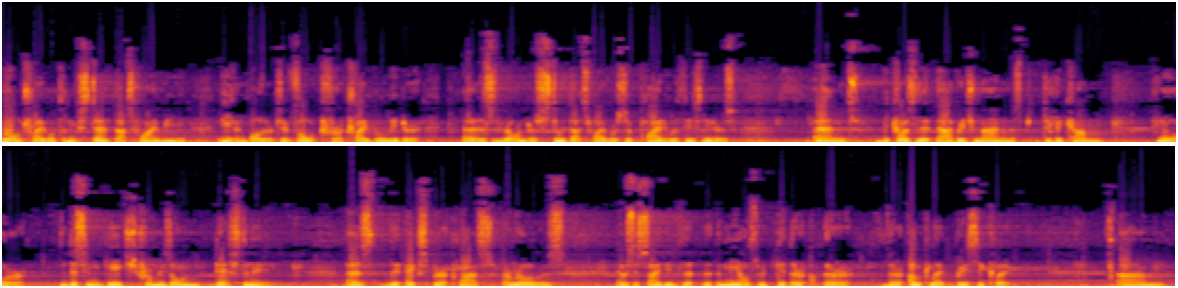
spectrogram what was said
we're all tribal to an extent. That's why we even bother to vote for a tribal leader. Uh, this is well understood. That's why we're supplied with these leaders. And because the, the average man was to become more disengaged from his own destiny as the expert class arose, it was decided that, that the males would get their, their, their outlet basically um,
